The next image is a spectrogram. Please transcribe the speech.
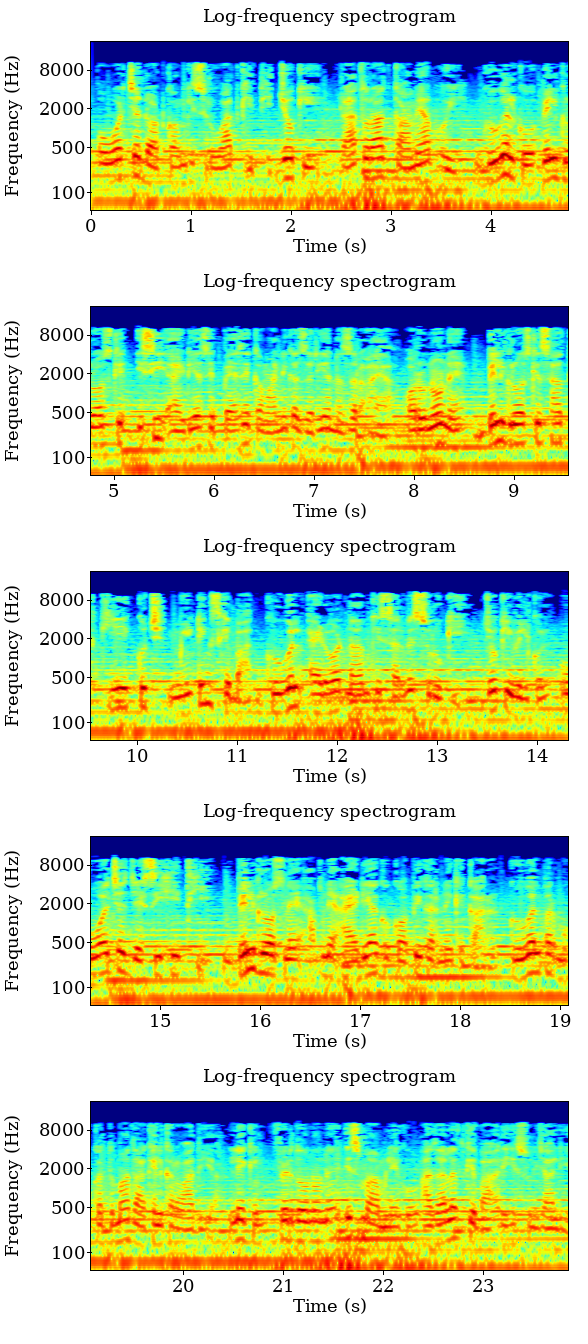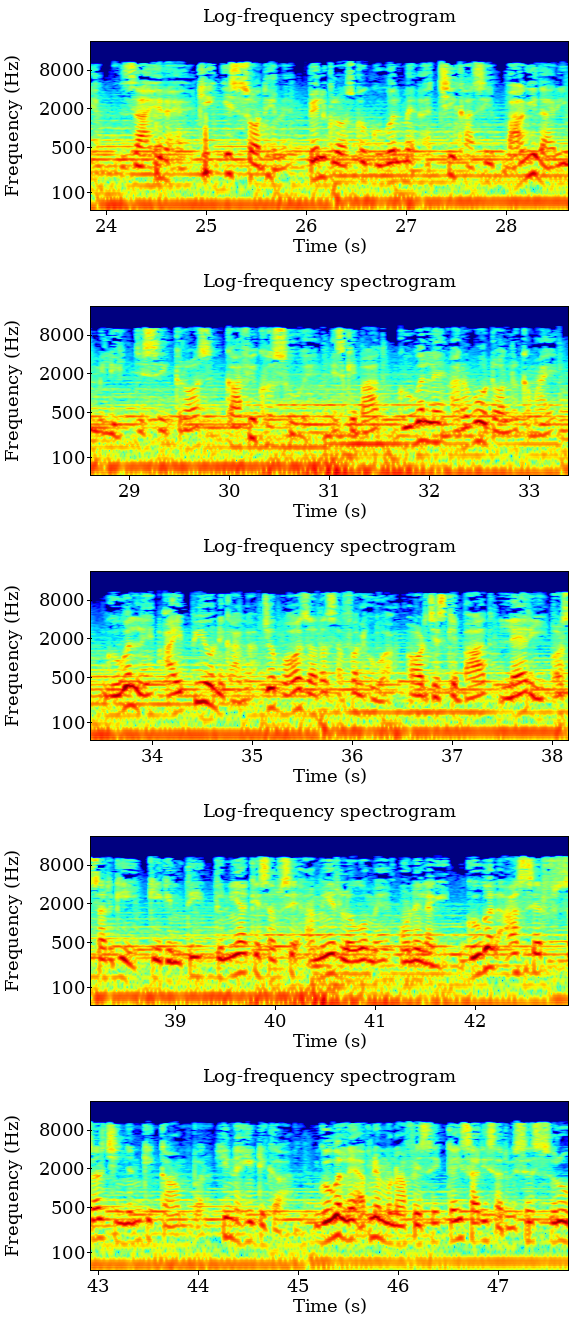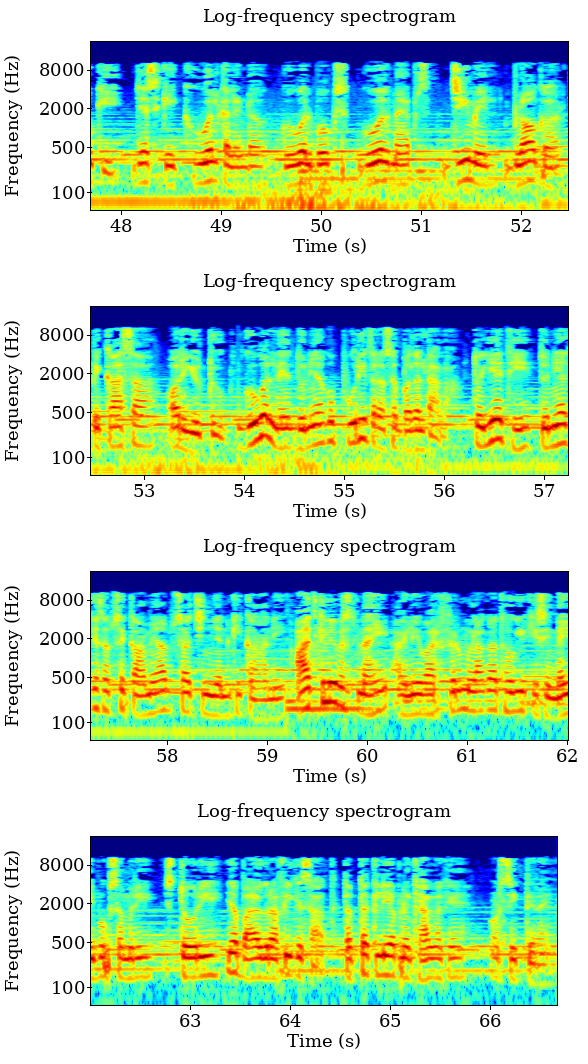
कॉम की शुरुआत की थी, जो कि रातों रात कामयाब हुई। गूगल को बिल ग्रॉस के इसी आइडिया से पैसे कमाने का ज़रिया नज़र आया और उन्होंने बिल ग्रॉस के साथ किए कुछ मीटिंग्स के बाद गूगल एडवर्ड नाम की सर्विस शुरू की, जो कि बिल्कुल ओवरचर जैसी ही थी। बिल ग्रोस ने अपने आइडिया को कॉपी करने के कारण गूगल पर मुकदमा दाखिल करवा दिया। लेकिन फिर दोनों ने इस मामले को अदालत के बाहर ही सुलझा लिया। ज़ाहिर है कि इस सौदे में बिल ग्रॉस को गूगल में अच्छी खासी भागीदारी मिली, जिससे ग्रॉस काफ़ी खुश हुए। इसके बाद गूगल ने अरबों डॉलर कमाए। गूगल ने आईपीओ निकाला, जो बहुत ज़्यादा सफल हुआ। और जिसके बाद लैरी और सरगी की गिनती दुनिया के सबसे अमीर लोगों में होने लगी। गूगल आज सिर्फ़ सर्च इंजन के काम पर ही नहीं टिका। गूगल ने अपने मुनाफे से कई सारी सर्विसेज़ शुरू की, जैसे कि Google calendar Google books Google maps Gmail Blogger Picasa और यूट्यूब गूगल ने दुनिया को पूरी तरह से बदल डाला। तो ये थी दुनिया के सबसे कामयाब सर्च इंजन की कहानी। आज के लिए बस इतना ही। अगली बार फिर मुलाकात होगी किसी नई बुक समरी स्टोरी या बायोग्राफी के साथ। तब तक के लिए अपना ख्याल रखें और सीखते रहें।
